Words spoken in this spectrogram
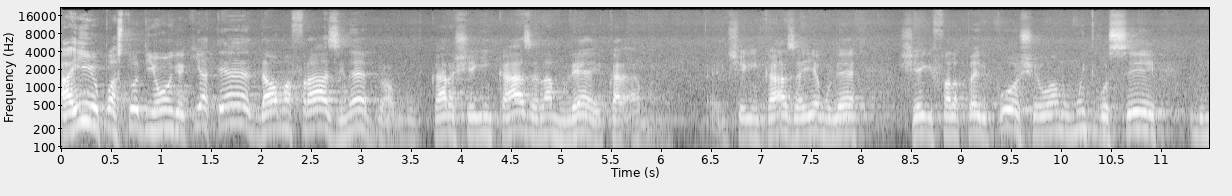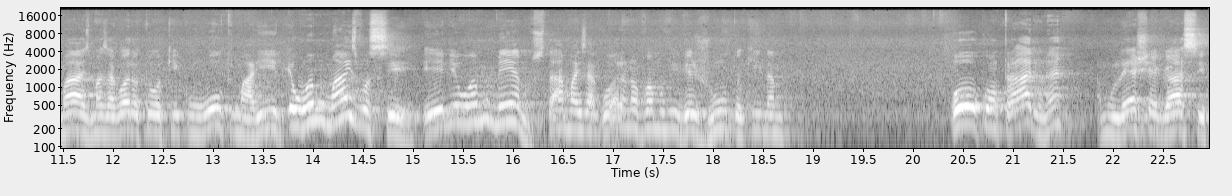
Aí o pastor Diong aqui até dá uma frase, né? O cara chega em casa, lá a mulher, o cara, ele chega em casa, aí a mulher chega e fala para ele: Poxa, eu amo muito você, tudo mais, mas agora eu estou aqui com outro marido, eu amo mais você, ele eu amo menos, tá? Mas agora nós vamos viver junto aqui na... Ou o contrário, né? A mulher chegasse,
